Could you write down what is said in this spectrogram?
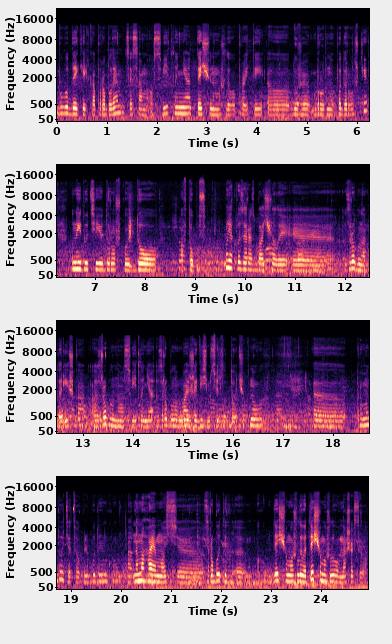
Було декілька проблем. Це саме освітлення, те, що неможливо пройти е, дуже брудно по дорожці. Вони йдуть цією дорожкою до автобуса. Ну, як ви зараз бачили, е, зроблена доріжка, зроблено освітлення, зроблено майже вісім світлоточок нових. Е, Ремонтується цоколь будинку. Намагаємось е, зробити дещо можливе, те, що можливо в наших силах.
